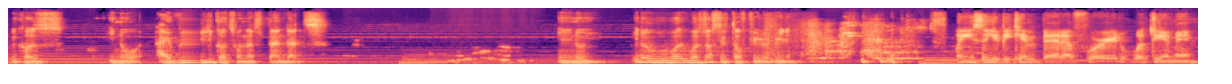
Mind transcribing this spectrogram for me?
because, you know, I really got to understand that, you know, you know, it was just a tough period, really. When you say you became better for it, what do you mean?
